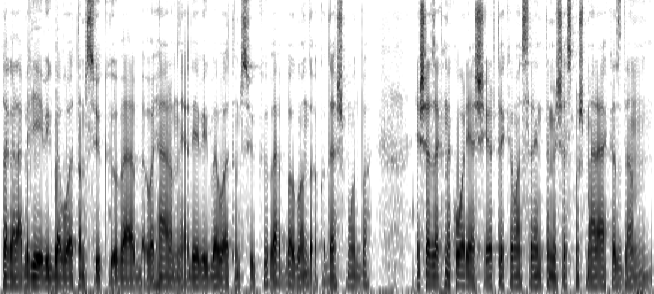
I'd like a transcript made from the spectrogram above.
legalább egy évig be voltam szűkülve ebbe, vagy három-négy évig be voltam szűkülve ebbe a gondolkodásmódba. És ezeknek óriási értéke van szerintem, és ezt most már elkezdem,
